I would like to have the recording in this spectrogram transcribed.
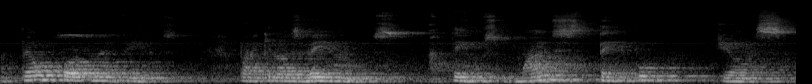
até o coronavírus, para que nós venhamos a termos mais tempo de oração.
